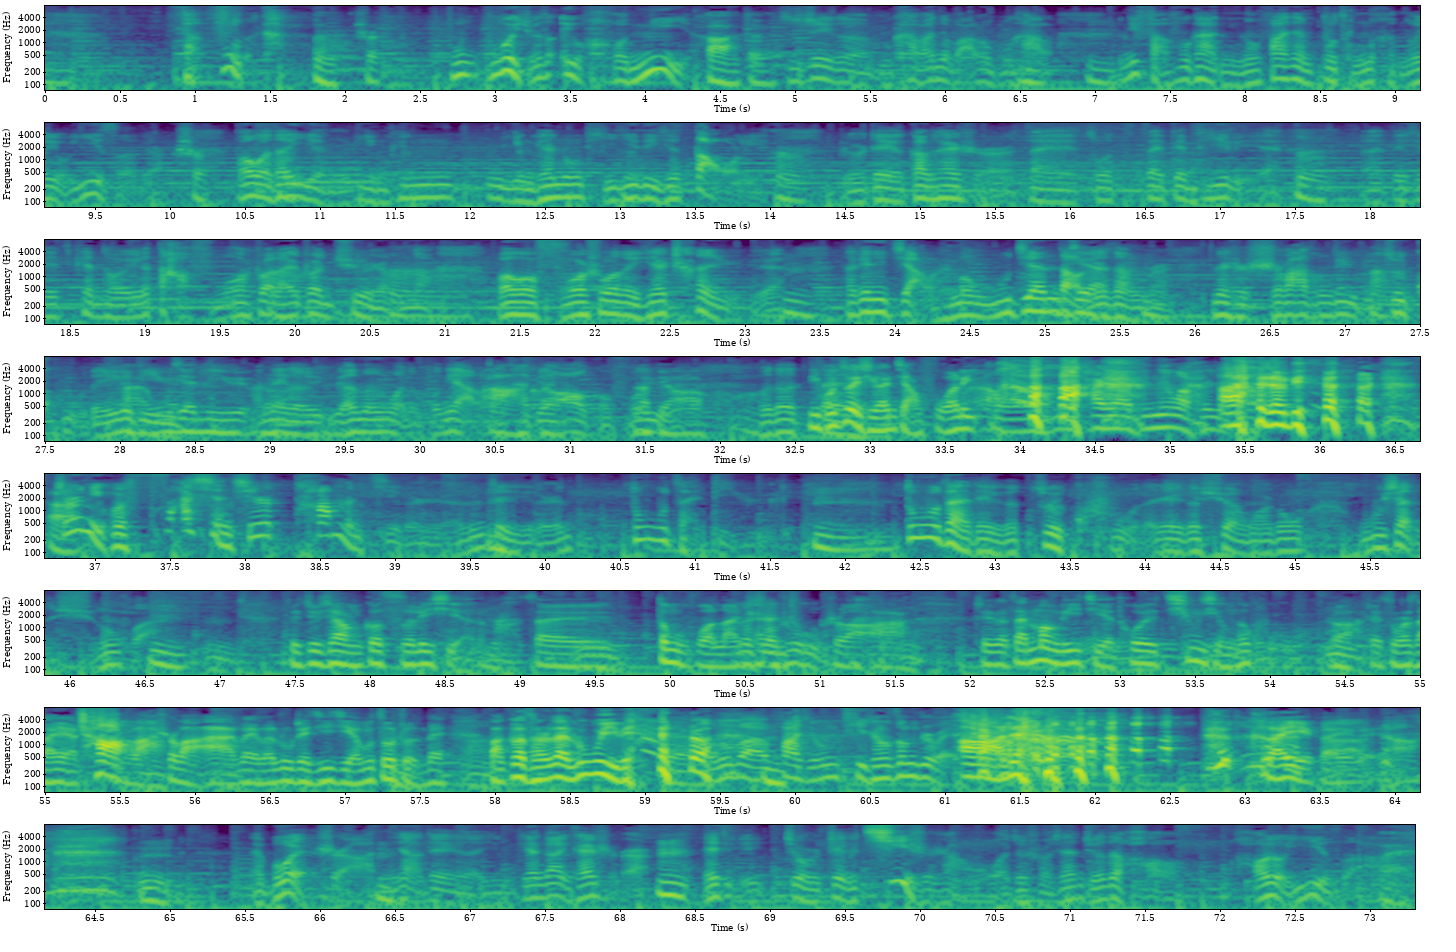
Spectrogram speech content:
反复的看，嗯是。不不会觉得哎呦好腻啊！啊，对，就这个我看完就完了，我不看了。嗯。你反复看，你能发现不同的很多有意思的地儿，是，包括他影影评影片中提及的一些道理，嗯。比如这个刚开始在坐在电梯里，嗯。呃，那些片头有一个大佛转来转去什么的，嗯包括佛说的一些谶语，嗯，他给你讲了什么无间到底是怎么着？那是十八层地狱里啊最苦的一个地狱哎无。间地狱啊，那个原文我就不念了，啊它比较拗口佛语。回头你不最喜欢讲佛理啊我还是让丁丁老师讲。啊？扔地 其实你会发现，其实他们几个人，这几个人都在地狱里，嗯都在这个最苦的这个漩涡中无限的循环。嗯，嗯，对，就像歌词里写的嘛，在灯火阑珊处是吧？啊，嗯这个在梦里解脱清醒的苦是吧？这昨儿咱也唱了是吧？哎，为了录这期节目做准备，啊把歌词儿再撸一遍对，我都把发型剃成曾志伟。啊，这 可以可以可以啊，嗯哎，不过也是啊，你想这个影片刚一开始，嗯，也就是这个气势上，我就首先觉得好好有意思啊。哎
